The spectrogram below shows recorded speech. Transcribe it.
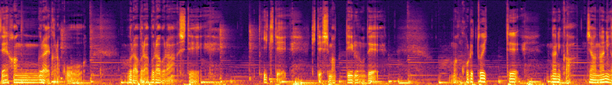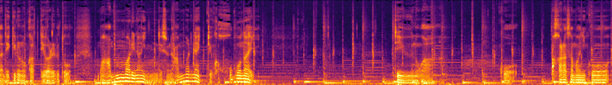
前半ぐらいからこうブラブラブラブラして生きてきてしまっているのでまあこれといって何かじゃあ何ができるのかって言われるとまああんまりないんですよね。あんまりないっていうかほぼないっていうのがこうあからさまにこう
